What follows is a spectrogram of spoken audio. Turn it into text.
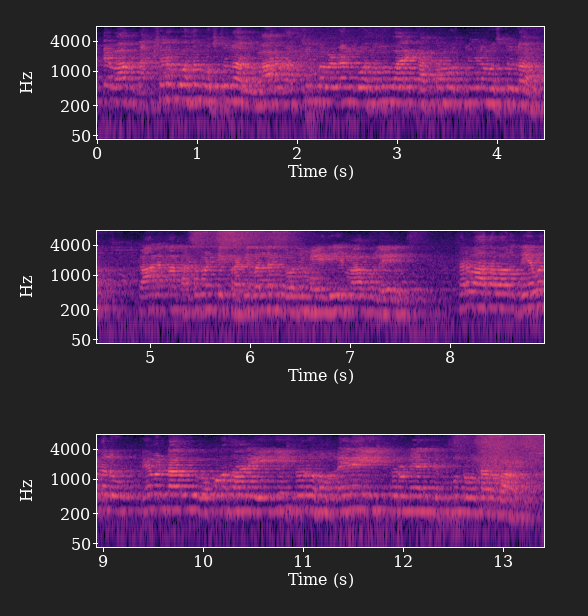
అంటే వారు రక్షణ కోసం వస్తున్నారు. వారు రక్షింపబడడం కోసం వారి కష్టం వస్తుందని వస్తున్నారు. కానీ మాకు అటువంటి ప్రతిబంధక దోషం ఏది మాకు లేదు. తర్వాత వారు దేవతలు ఏమంటారు? ఒక్కొక్కసారి ఈశ్వరు నేనే ఈశ్వరుని అని చెప్పుకుంటూ ఉంటారు వారు.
